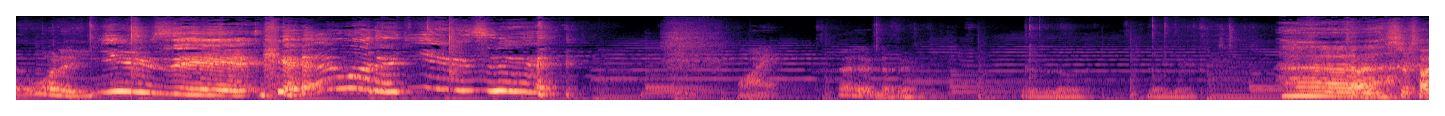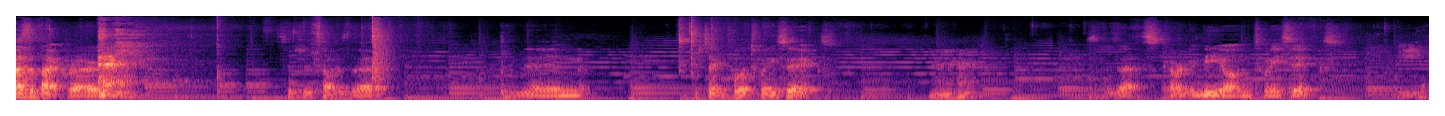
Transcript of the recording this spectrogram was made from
I want to use it. I want to use it. Why? I don't know. Oh lord. Oh lord. Uh, Just retires the back row. so just retires that. And then just take 426. mm-hmm. So that's currently me on 26. Yep.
